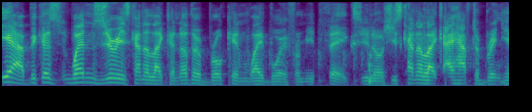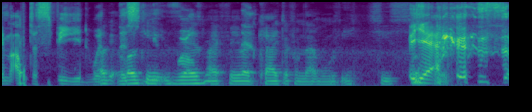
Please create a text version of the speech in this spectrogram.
Yeah, because when Shuri is kind of like another broken white boy from Meat Fakes, you know, she's kind of like I have to bring him up to speed with Okay, this. Lowkey, world. is my favorite character from that movie. She's so Yeah. so,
